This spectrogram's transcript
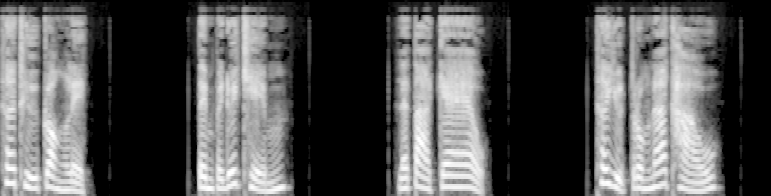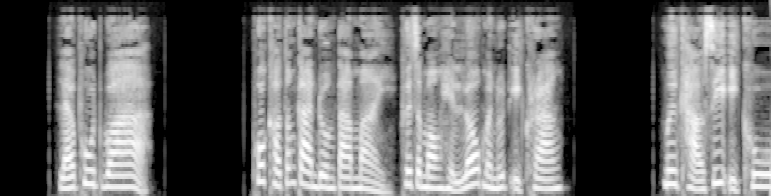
เธอถือกล่องเหล็ก เต็มไปด้วยเข็ม และตาแก้ว เธอหยุดตรงหน้าเขา แล้วพูดว่า พวกเขาต้องการดวงตาใหม่ เพื่อจะมองเห็นโลกมนุษย์อีกครั้ง มือขาวซี่อีกคู่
